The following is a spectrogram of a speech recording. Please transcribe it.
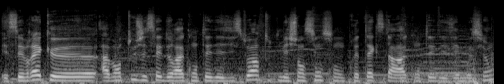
Et c'est vrai que avant tout j'essaie de raconter des histoires. Toutes mes chansons sont prétexte à raconter des émotions.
